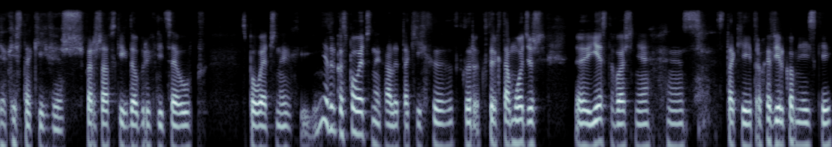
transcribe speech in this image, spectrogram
jakieś takich, wiesz, warszawskich dobrych liceów społecznych i nie tylko społecznych, ale takich, e, w których ta młodzież e, jest właśnie e, z, z takiej trochę wielkomiejskiej,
